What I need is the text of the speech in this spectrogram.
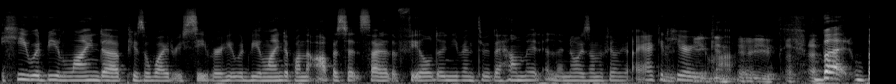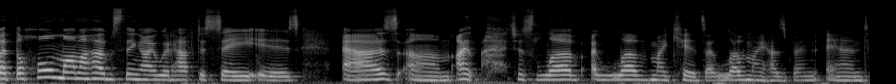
he would be lined up. He's a wide receiver. He would be lined up on the opposite side of the field, and even through the helmet and the noise on the field, I, I could hear you, You can mom. hear you. but but the whole Mama Hubs thing, I would have to say is as um, I just love I love my kids. I love my husband, and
